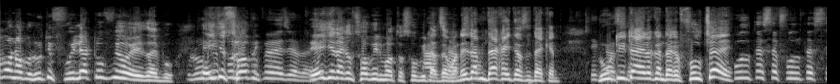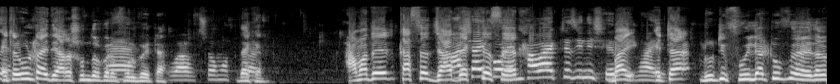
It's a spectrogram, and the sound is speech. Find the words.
এমন হবে রুটি ফুইলা টুপি হয়ে যাইবো। এই যে ছবি যাবে। এই যে দেখেন ছবির মতো ছবিটা আচ্ছা, যেমন। এই যে আমি দেখাইতেছি দেখেন। রুটিটা এরকম দেখেন ফুলছে? ফুলতেছে ফুলতেছে। এটা উল্টাই দিয়ে আরও সুন্দর করে হ্যাঁ, ফুলবে এটা। দেখেন। আমাদের কাছে যা দেখতেছেন খাওয়া একটা জিনিস ভাই এটা রুটি ফুইলা টুপি হয়ে যাবে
